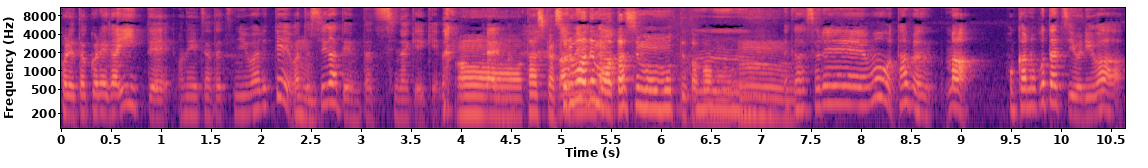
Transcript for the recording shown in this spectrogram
これとこれがいいってお姉ちゃんたちに言われて、ん。私が伝達しなきゃいけないみたいあな。あ確かに。それはでも私も思ってたかも。ううんん。だからそれも多分まあ他の子たちよりは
